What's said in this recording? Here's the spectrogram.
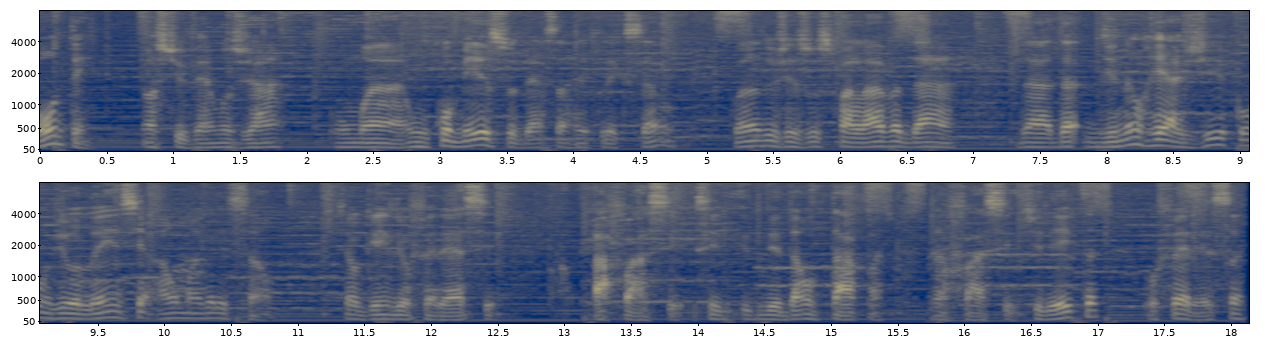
Ontem nós tivemos já uma, um começo dessa reflexão quando Jesus falava da da, da, de não reagir com violência a uma agressão. Se alguém lhe oferece a face, se lhe dá um tapa na face direita, ofereça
